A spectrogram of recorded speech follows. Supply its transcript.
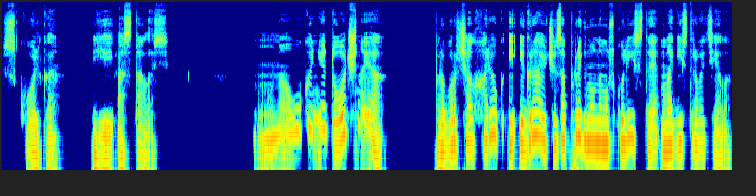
Сколько ей осталось? Наука неточная, пробурчал хорек и играючи запрыгнул на мускулистое магистрово тело.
